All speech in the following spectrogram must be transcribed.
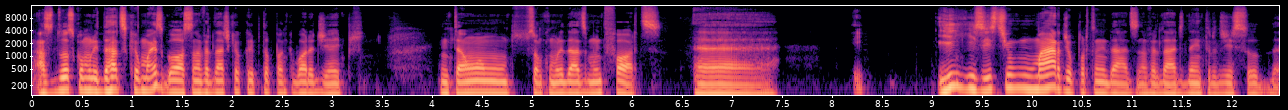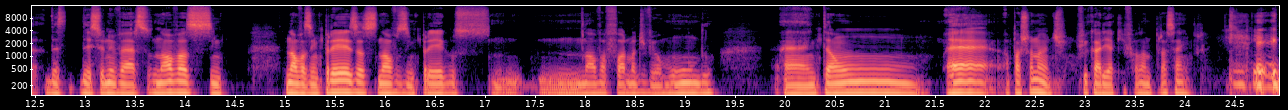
as duas comunidades que eu mais gosto, na verdade, que é o CryptoPunk e Bored Ape. Então, são comunidades muito fortes. É, e, e, existe um mar de oportunidades, na verdade, dentro disso, de, desse universo. Novas, novas empresas, novos empregos, nova forma de ver o mundo. É, então, é apaixonante. Ficaria aqui falando para sempre. É,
